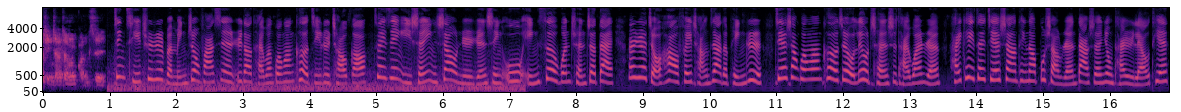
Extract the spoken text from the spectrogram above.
警察专门管制。近期去日本民众发现遇到台湾观光客几率超高。最近以神隐少女、人形屋、银色温泉这带，二月九号非长假的平日，街上观光客就有六成是台湾人，还可以在街上听到不少人大声用台语聊天。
